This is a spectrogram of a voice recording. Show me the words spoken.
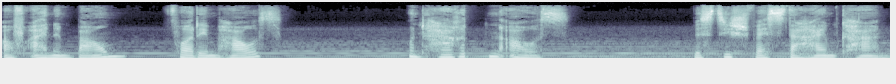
auf einen Baum vor dem Haus und harrten aus, bis die Schwester heimkam.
